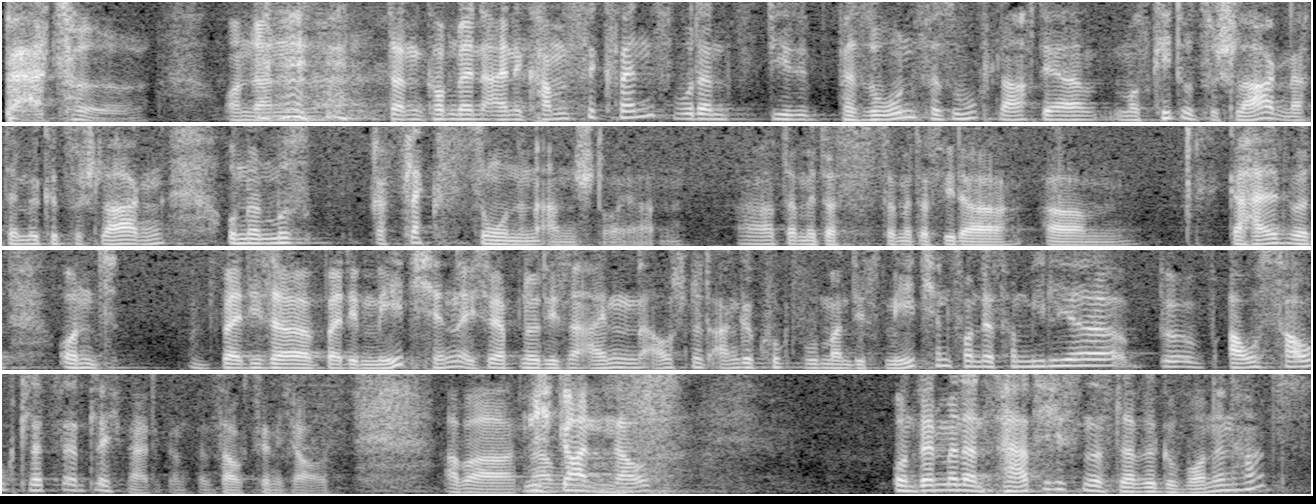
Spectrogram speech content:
Battle. Und dann, dann kommt dann eine Kampfsequenz, wo dann diese Person versucht, nach der Moskito zu schlagen, nach der Mücke zu schlagen. Und man muss Reflexzonen ansteuern, ja, damit das, damit das wieder ähm, geheilt wird. Und bei dieser, bei dem Mädchen, ich habe nur diesen einen Ausschnitt angeguckt, wo man das Mädchen von der Familie äh, aussaugt letztendlich. Nein, man saugt sie nicht aus. Aber Nicht na, ganz. saugt. Und wenn man dann fertig ist und das Level gewonnen hat,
